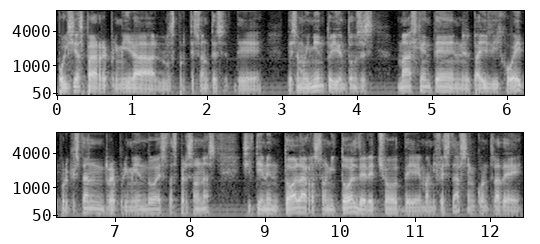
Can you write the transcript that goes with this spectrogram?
policías para reprimir a los protestantes de, de, ese movimiento y entonces más gente en el país dijo, hey, ¿por qué están reprimiendo a estas personas si tienen toda la razón y todo el derecho de manifestarse en contra de,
